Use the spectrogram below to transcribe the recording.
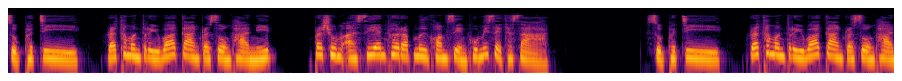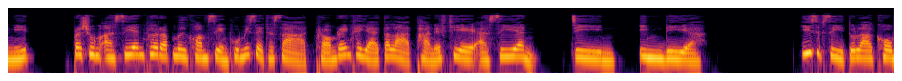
สุภจี รัฐมนตรีว่าการกระทรวงพาณิชย์ ประชุมอาเซียนเพื่อรับมือความเสี่ยงภูมิเศรษฐศาสตร์ สุภจี รัฐมนตรีว่าการกระทรวงพาณิชย์ ประชุมอาเซียนเพื่อรับมือความเสี่ยงภูมิเศรษฐศาสตร์พร้อมเร่งขยายตลาดผ่าน FTA อาเซียน จีน อินเดีย 24 ตุลาคม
